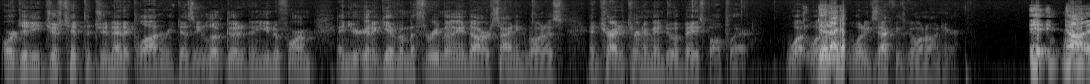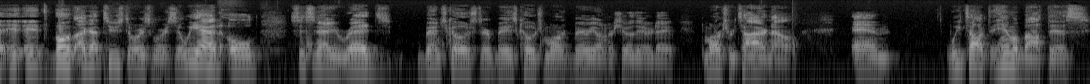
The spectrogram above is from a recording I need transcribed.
or did he just hit the genetic lottery? Does he look good in a uniform? And you're going to give him a three million dollar signing bonus and try to turn him into a baseball player? What what, Dude, got- what exactly is going on here? It, no, it, it's both. I got two stories for you. So we had old Cincinnati Reds bench coach, their base coach Mark Berry on our show the other day. Mark's retired now, and we talked to him about this,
